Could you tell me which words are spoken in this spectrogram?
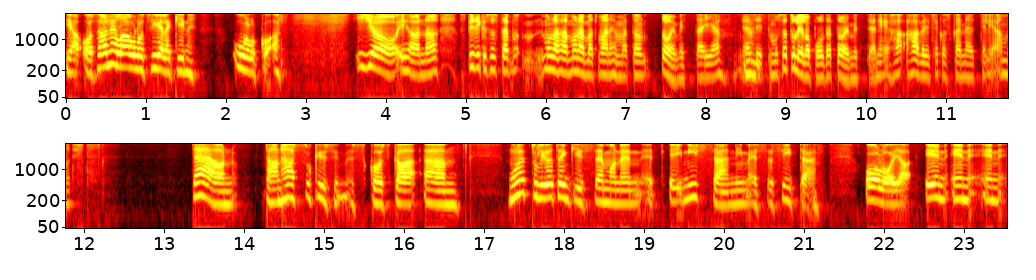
ja osaan ne laulut vieläkin ulkoa. Joo, ihanaa. Pitikö susta, mullahan molemmat vanhemmat on toimittajia ja mm. sitten musta tuli lopulta toimittaja, niin ha- haavelit koskaan näyttelijä ammatista? Tämä on Tämä on hassu kysymys, koska ähm, mulle tuli jotenkin semmoinen, että ei missään nimessä sitä oloja. En, en, en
